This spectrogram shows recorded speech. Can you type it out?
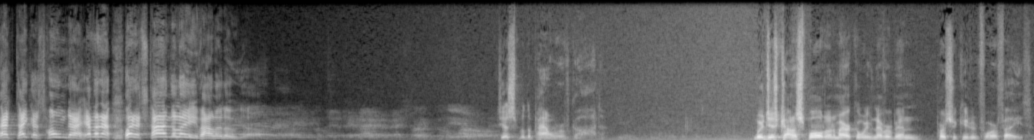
and take us home to heaven when it's time to leave. Hallelujah. Just with the power of God. We're just kind of spoiled in America. We've never been persecuted for our faith.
